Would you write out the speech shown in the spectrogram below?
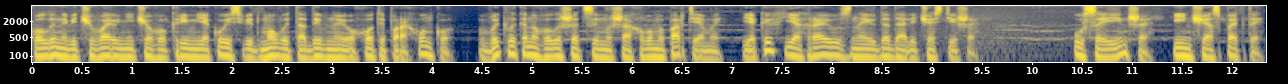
коли не відчуваю нічого крім якоїсь відмови та дивної охоти по рахунку, викликаного лише цими шаховими партіями, яких я граю з нею дедалі частіше. Усе інше, інші аспекти,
